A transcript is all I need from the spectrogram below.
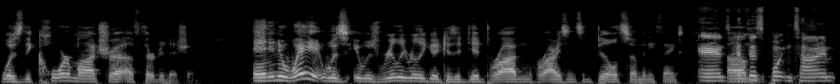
was the core mantra of third edition. And in a way, it was it was really really good because it did broaden horizons and build so many things. And at Um, this point in time,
